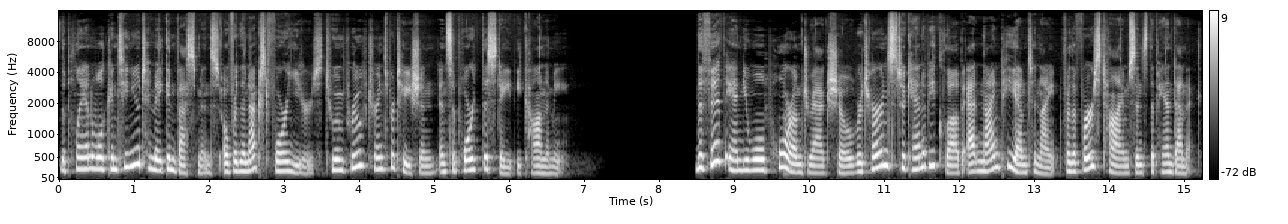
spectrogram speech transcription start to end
The plan will continue to make investments over the next four years to improve transportation and support the state economy. The fifth annual Purim Drag Show returns to Canopy Club at 9 p.m. tonight for the first time since the pandemic.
